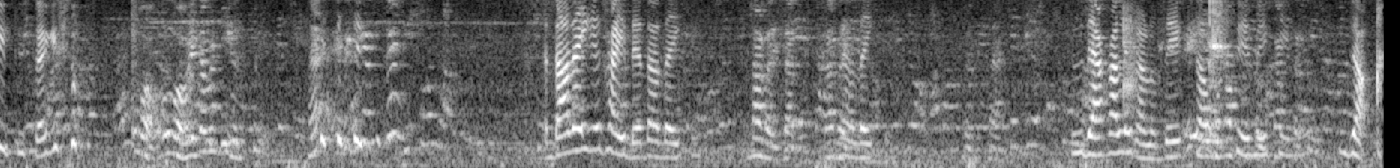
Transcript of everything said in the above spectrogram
দিতিস না কিছু? দাদাইকে খাই দে, দাদাইকে। দাদাই দাদাই দাদাই দাদাইকে। তুই দেখালে কেন? দেখতা হচ্ছে দেখি। যা পায়ের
